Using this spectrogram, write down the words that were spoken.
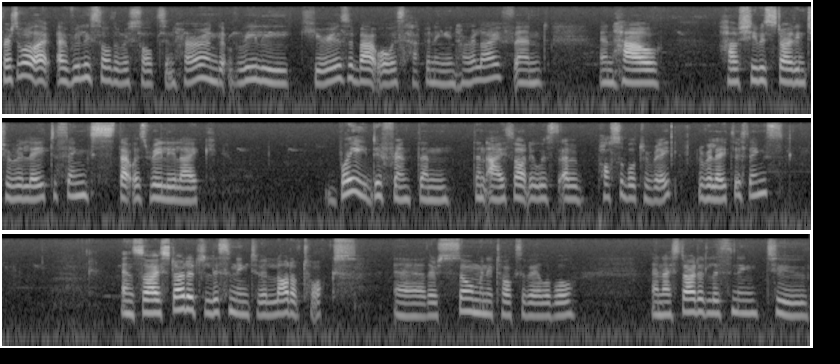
first of all, I, I, really saw the results in her and got really curious about what was happening in her life and and how how she was starting to relate to things that was really like way different than than I thought it was ever possible to relate relate to things. And so I started listening to a lot of talks. Uh, there's so many talks available, and I started listening to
